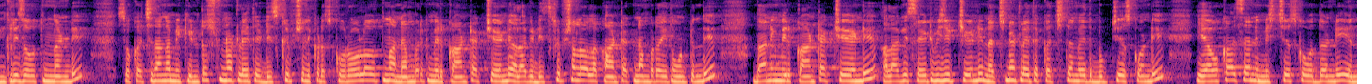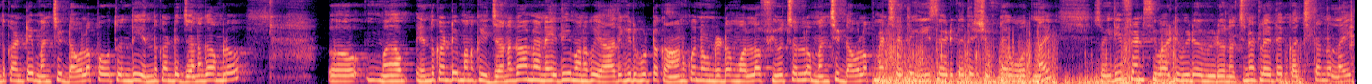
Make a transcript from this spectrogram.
ఇంక్రీజ్ అవుతుందండి. సో ఖచ్చితంగా మీకు ఇంట్రెస్ట్ ఉన్నట్లయితే డిస్క్రిప్షన్ ఇక్కడ స్క్రోల్ అవుతున్న నెంబర్కి మీరు కాంటాక్ట్ చేయండి. అలాగే డిస్క్రిప్షన్లో వాళ్ళ కాంటాక్ట్ నెంబర్ అయితే ఉంటుంది. దానికి మీరు కాంటాక్ట్ చేయండి. అలాగే సైట్ విజిట్ చేయండి. నచ్చినట్లయితే ఖచ్చితంగా అయితే బుక్ చేసుకోండి. ఈ అవకాశాన్ని మిస్ చేసుకోవద్దండి. ఎందుకంటే మంచి డెవలప్ అవుతుంది. ఎందుకంటే జనగాంలో ఎందుకంటే మనకు ఈ జనగామి అనేది మనకు యాదగిరి గుట్టకు ఆనుకొని ఉండడం వల్ల ఫ్యూచర్లో మంచి డెవలప్మెంట్స్ అయితే ఈ సైడ్కి అయితే షిఫ్ట్ అయిపోతున్నాయి. సో ఇది ఫ్రెండ్స్ ఇవాళ వీడియో. వీడియో నచ్చినట్లయితే ఖచ్చితంగా లైక్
